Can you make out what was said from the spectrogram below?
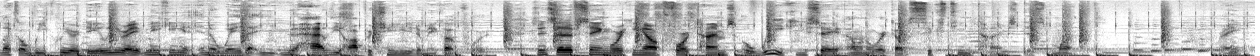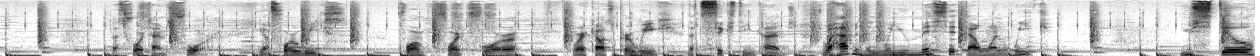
like a weekly or daily, right? Making it in a way that you, have the opportunity to make up for it. So instead of saying working out four times a week, you say, I want to work out 16 times this month right? That's four times four. You got four weeks, four, four, four workouts per week. That's 16 times. So what happens is when you miss it that one week, you still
